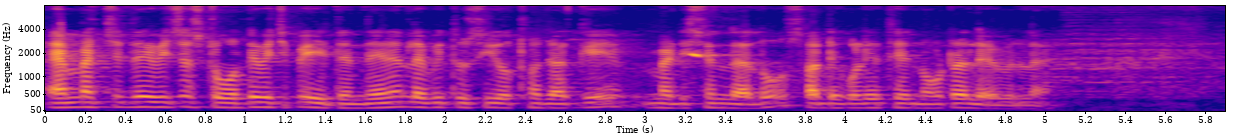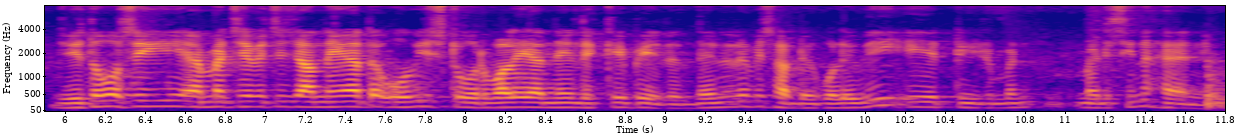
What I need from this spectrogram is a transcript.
ਐਮਐਚ ਦੇ ਵਿੱਚ ਸਟੋਰ ਦੇ ਵਿੱਚ ਭੇਜ ਦਿੰਦੇ ਨੇ, ਲੈ ਵੀ ਤੁਸੀਂ ਉੱਥੋਂ ਜਾ ਕੇ ਮੈਡੀਸਿਨ ਲੈ ਲਓ, ਸਾਡੇ ਕੋਲ ਇੱਥੇ ਨੋਟ ਅਵੇਲੇਬਲ ਹੈ। ਜਦੋਂ ਅਸੀਂ ਐਮਐਚ ਵਿੱਚ ਜਾਂਦੇ ਆ ਤਾਂ ਉਹ ਵੀ ਸਟੋਰ ਵਾਲੇ ਐਨੇ ਲਿਖ ਕੇ ਭੇਜ ਦਿੰਦੇ ਨੇ ਵੀ ਸਾਡੇ ਕੋਲੇ ਵੀ ਇਹ ਟ੍ਰੀਟਮੈਂਟ ਮੈਡੀਸਿਨ ਹੈ ਨਹੀਂ।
